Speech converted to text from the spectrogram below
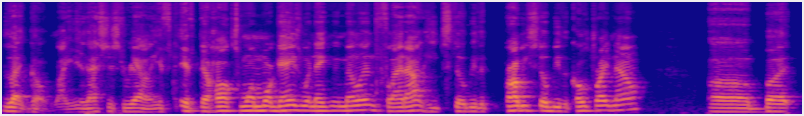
let go. Like that's just reality. If if the Hawks won more games with Nate McMillan, flat out, he'd still be the probably still be the coach right now. Uh, but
